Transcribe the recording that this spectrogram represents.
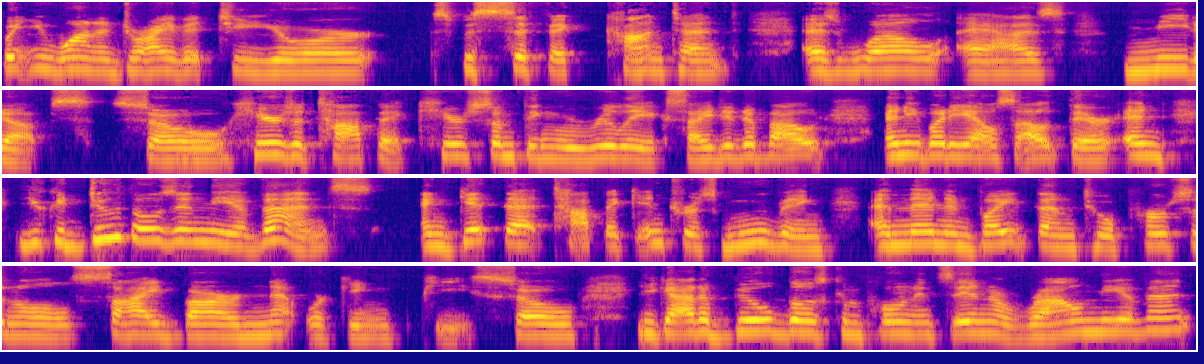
but you want to drive it to your specific content as well as meetups. So here's a topic, here's something we're really excited about. Anybody else out there? And you could do those in the events and get that topic interest moving and then invite them to a personal sidebar networking piece. So you got to build those components in around the event.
